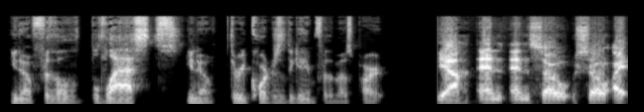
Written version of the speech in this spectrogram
you know, for the last you know three quarters of the game for the most part. Yeah, and and so so I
